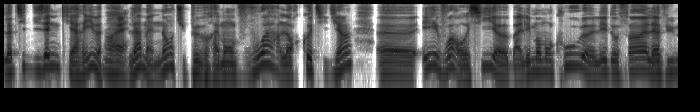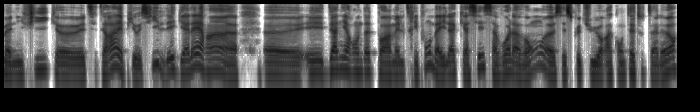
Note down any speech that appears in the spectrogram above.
la petite dizaine qui arrive. Là maintenant, tu peux vraiment voir leur quotidien euh, et voir aussi euh, bah, les moments cool, les dauphins, la vue magnifique, etc. Et puis aussi les galères. Hein, et dernière en date pour Amel Tripon, bah, il a cassé sa voile avant. c'est ce que tu racontais tout à l'heure.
